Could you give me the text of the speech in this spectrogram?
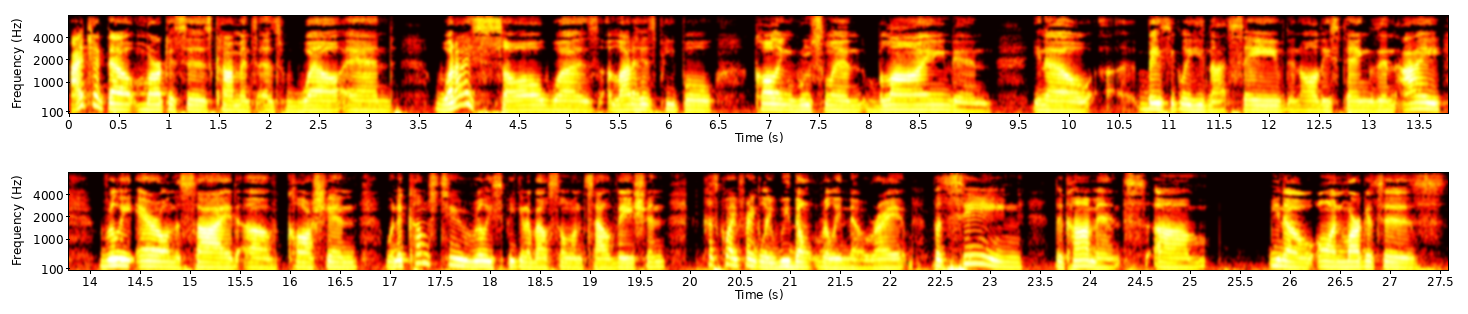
I checked out Marcus's comments as well, and what I saw was a lot of his people calling Ruslan blind and you know, basically he's not saved and all these things. And I really err on the side of caution when it comes to really speaking about someone's salvation, because quite frankly, we don't really know, right? But seeing the comments, um, you know, on Marcus's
